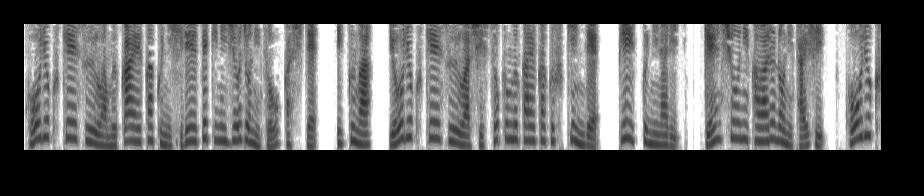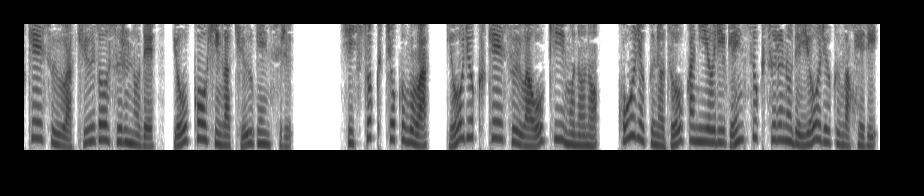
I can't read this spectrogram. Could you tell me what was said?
効力係数は向かい角に比例的に徐々に増加していくが、揚力係数は失速向かい角付近でピークになり、減少に変わるのに対し、効力係数は急増するので、陽光比が急減する。失速直後は、揚力係数は大きいものの、効力の増加により減速するので揚力が減り、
